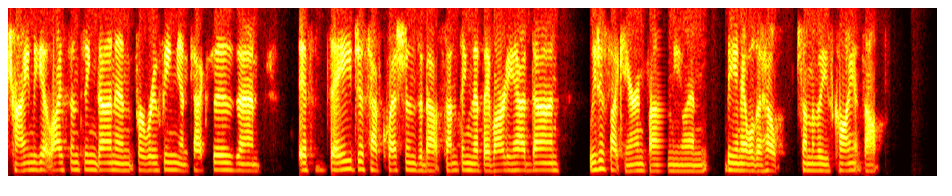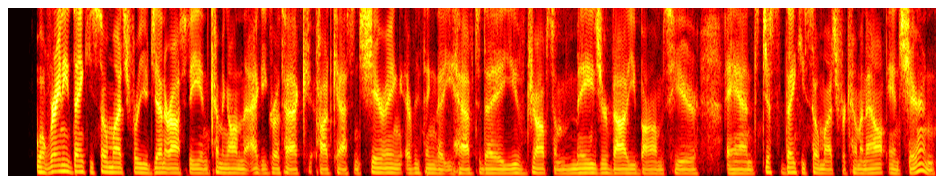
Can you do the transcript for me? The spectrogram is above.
trying to get licensing done and for roofing in Texas. And if they just have questions about something that they've already had done, we just like hearing from you and being able to help some of these clients out. Well, Rainey, thank you so much for your generosity and coming on the Aggie Growth Hack podcast and sharing everything that you have today. You've dropped some major value bombs here. And just thank you so much for coming out and sharing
